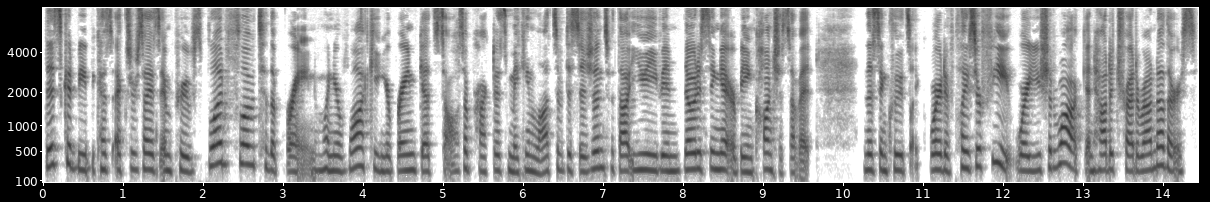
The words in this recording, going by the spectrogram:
This could be because exercise improves blood flow to the brain. When you're walking, your brain gets to also practice making lots of decisions without you even noticing it or being conscious of it. And this includes like where to place your feet, where you should walk, and how to tread around others.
